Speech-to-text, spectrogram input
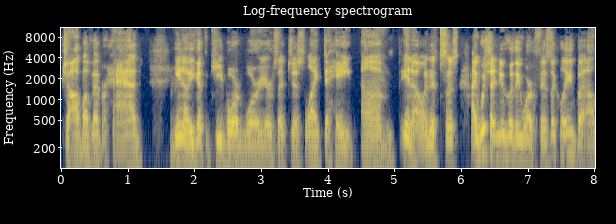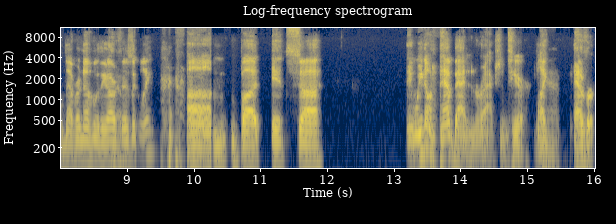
job I've ever had. Mm-hmm. You know, you get the keyboard warriors that just like to hate. Um, you know, and it's just I wish I knew who they were physically, but I'll never know who they are physically. um, but it's uh we don't have bad interactions here, like yeah. ever.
